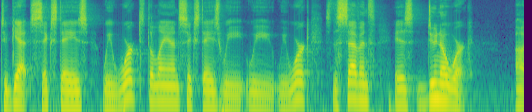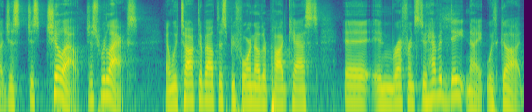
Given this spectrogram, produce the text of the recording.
to get. Six days we worked the land, six days we, we, we work. So the seventh is do no work. Uh, just, just chill out, just relax. And we've talked about this before in other podcasts uh, in reference to have a date night with God.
